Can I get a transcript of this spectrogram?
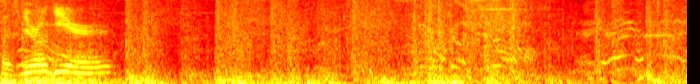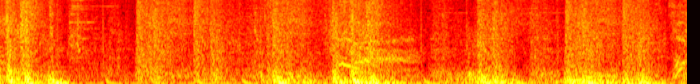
Plus zero gear. Look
